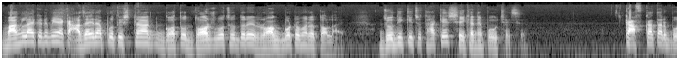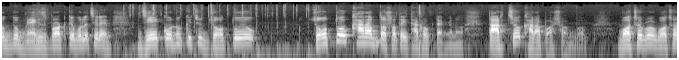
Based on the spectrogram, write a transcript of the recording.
বাংলা একাডেমি এক আজাইরা প্রতিষ্ঠান গত দশ বছর ধরে রক বটমের তলায়। যদি কিছু থাকে, সেইখানে পৌঁছেছে। কাফকা তার বন্ধু ম্যাক্স ব্রডকে বলেছিলেন, যে কোনো কিছু যত যত খারাপ দশাতেই থাকুক না কেন, তার চেয়েও খারাপ অসম্ভব। বছর পর বছর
